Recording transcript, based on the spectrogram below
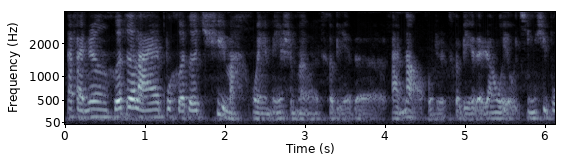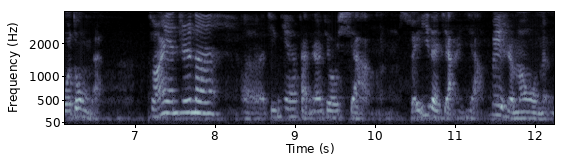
那反正合则来，不合则去嘛。我也没什么特别的烦恼，或者特别的让我有情绪波动的。总而言之呢，呃，今天反正就想。随意的讲一讲，为什么我们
